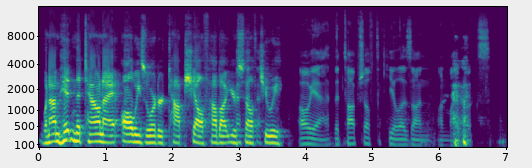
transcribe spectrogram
When I'm hitting the town, I always order top shelf. How about yourself, Chewie? Oh yeah, the top shelf tequilas on on my books.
